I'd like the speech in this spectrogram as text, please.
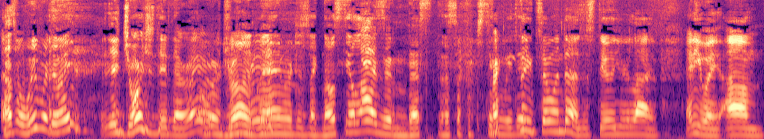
That's what we were doing. George did that, right? We were drunk, man. We're just like no steal lives, and that's that's the first thing we First thing did. someone does is steal your life. Anyway, um,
